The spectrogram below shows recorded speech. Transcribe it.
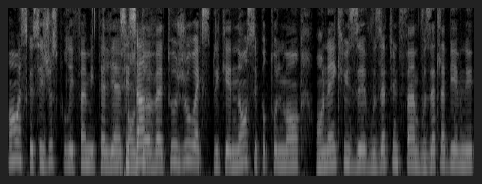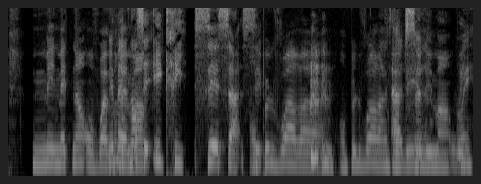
Oh, est-ce que c'est juste pour les femmes italiennes qu'on devait toujours expliquer Non, c'est pour tout le monde. On est inclusif. Vous êtes une femme. Vous êtes la bienvenue. Mais maintenant, on voit Mais vraiment. maintenant, c'est écrit. C'est ça. On peut le voir, euh, on peut le voir installé. euh, absolument, oui. Oui.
